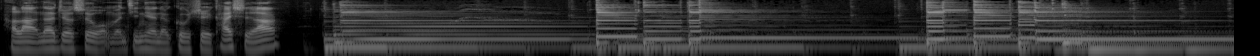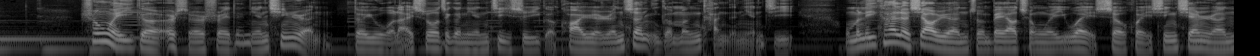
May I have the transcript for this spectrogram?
好啦，那就是我们今天的故事开始啦。身为一个二十二岁的年轻人。对于我来说，这个年纪是一个跨越人生一个门槛的年纪。我们离开了校园，准备要成为一位社会新鲜人。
